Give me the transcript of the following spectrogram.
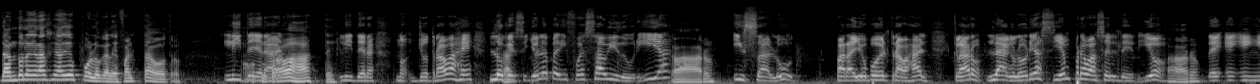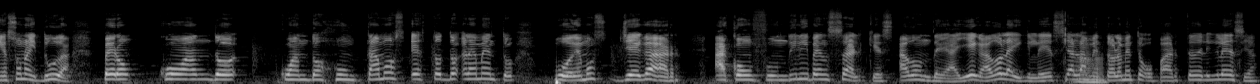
dándole gracias a Dios por lo que le falta a otro. Literal. tú trabajaste. Literal. No, yo trabajé. Lo que sí yo le pedí fue sabiduría Claro, y salud para yo poder trabajar. Claro, la gloria siempre va a ser de Dios. claro. De- en, en eso no hay duda. Pero cuando, cuando juntamos estos dos elementos, podemos llegar a confundir y pensar que es a donde ha llegado la iglesia, Ajá. lamentablemente, o parte de la iglesia,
